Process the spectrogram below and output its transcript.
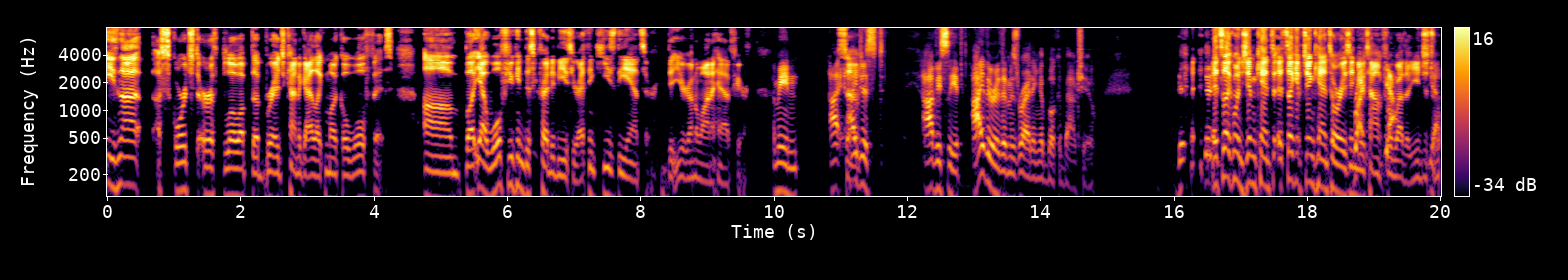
he's not a scorched earth blow up the bridge kind of guy like Michael Wolff is. Um, but yeah, Wolff you can discredit easier. I think he's the answer that you're to want to have here. I mean, I, so. I just obviously if either of them is writing a book about you, it's like when Jim Cant. It's like if Jim Cantore is in right. your town for yeah. weather, you just yeah.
